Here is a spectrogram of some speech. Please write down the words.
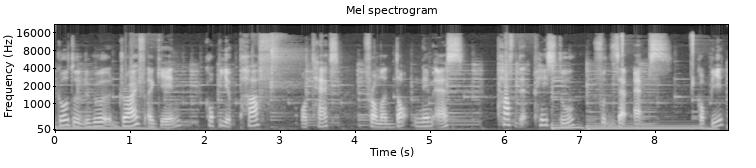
Go to the Google Drive again, copy a path or text from a doc named as path that paste to FoodZap apps. Copy it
